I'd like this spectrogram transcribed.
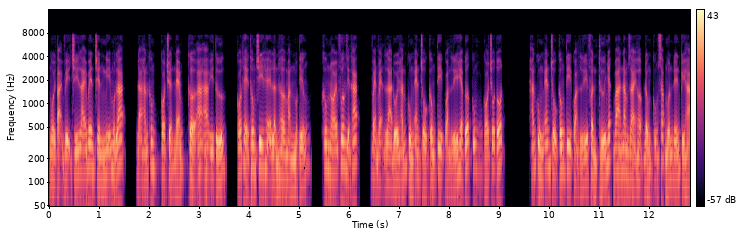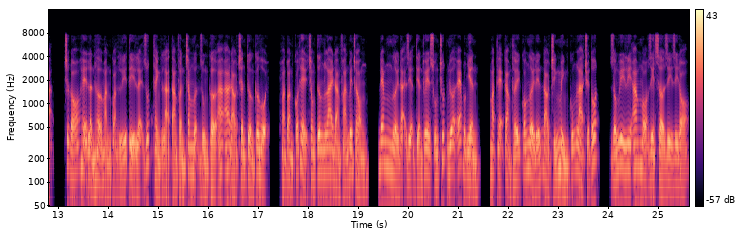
ngồi tại vị trí lái bên trên nghĩ một lát, đã hắn không có chuyển ném cờ AA ý tứ có thể thông chi hệ lần hờ mằn một tiếng không nói phương diện khác vẹn vẹn là đối hắn cùng Encho công ty quản lý hiệp ước cũng có chỗ tốt hắn cùng en trổ công ty quản lý phần thứ nhất ba năm dài hợp đồng cũng sắp muốn đến kỳ hạn, trước đó hệ lần hở mặn quản lý tỷ lệ rút thành là tám phần trăm mượn dùng cờ AA đảo chân tường cơ hội, hoàn toàn có thể trong tương lai đàm phán bên trong, đem người đại diện tiền thuê xuống chút nữa ép đột nhiên, mặt thẻ cảm thấy có người đến đảo chính mình cũng là chuyện tốt, giống w i l l i am mọi gì sợ gì gì đó,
